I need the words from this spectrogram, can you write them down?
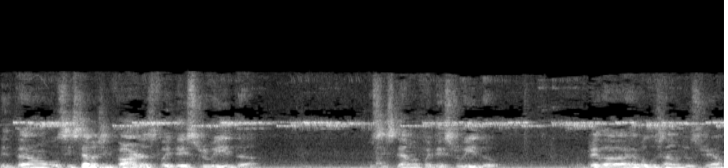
Então, o sistema de varnas foi destruído, o sistema foi destruído pela Revolução Industrial.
